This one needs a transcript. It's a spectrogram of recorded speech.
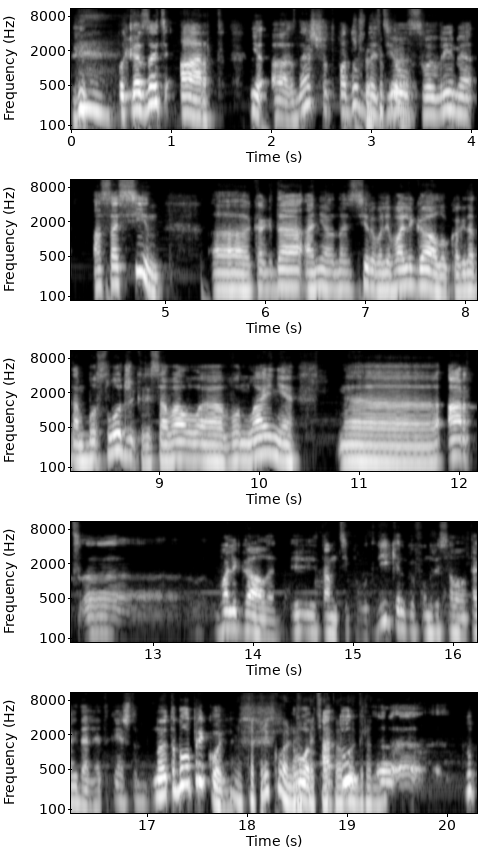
Показать арт. Нет, а, знаешь, что-то подобное делал в свое время Ассасин, когда они анонсировали Вальгалу, когда там Босс Лоджик рисовал а, в онлайне э, арт Вальгалы. И там типа вот викингов он рисовал и так далее. Это, конечно, но это было прикольно. Это прикольно, Вот, хотя а тут, э, ну,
